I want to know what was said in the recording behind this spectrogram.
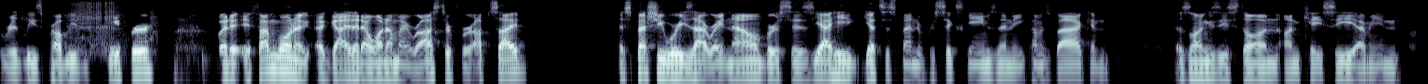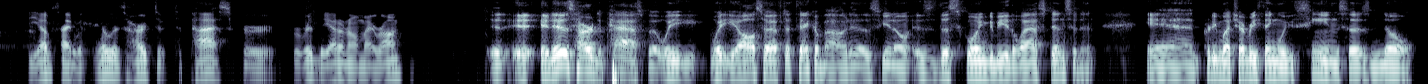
Ridley's probably the safer. But if I'm going a, a guy that I want on my roster for upside, especially where he's at right now, versus yeah, he gets suspended for six games and then he comes back, and as long as he's still on on KC, I mean, the upside with Hill is hard to, to pass for for Ridley. I don't know, am I wrong? It, it, it is hard to pass, but you, what you also have to think about is, you know, is this going to be the last incident? And pretty much everything we've seen says no,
